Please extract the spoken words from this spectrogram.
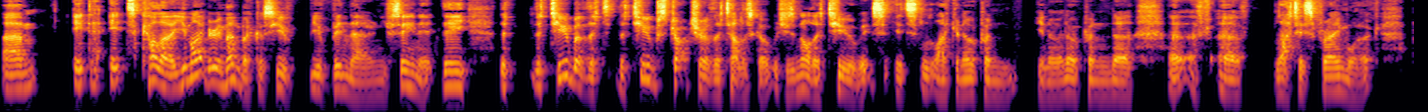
Um, it its color you might remember because you've you've been there and you've seen it the the the tube of the the tube structure of the telescope which is not a tube it's it's like an open you know an open uh, uh, uh, lattice framework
